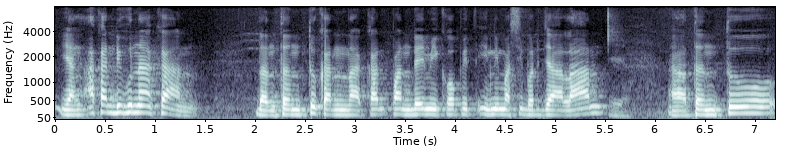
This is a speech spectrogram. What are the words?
yang akan digunakan dan tentu karena kan pandemi Covid ini masih berjalan, iya. uh, tentu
